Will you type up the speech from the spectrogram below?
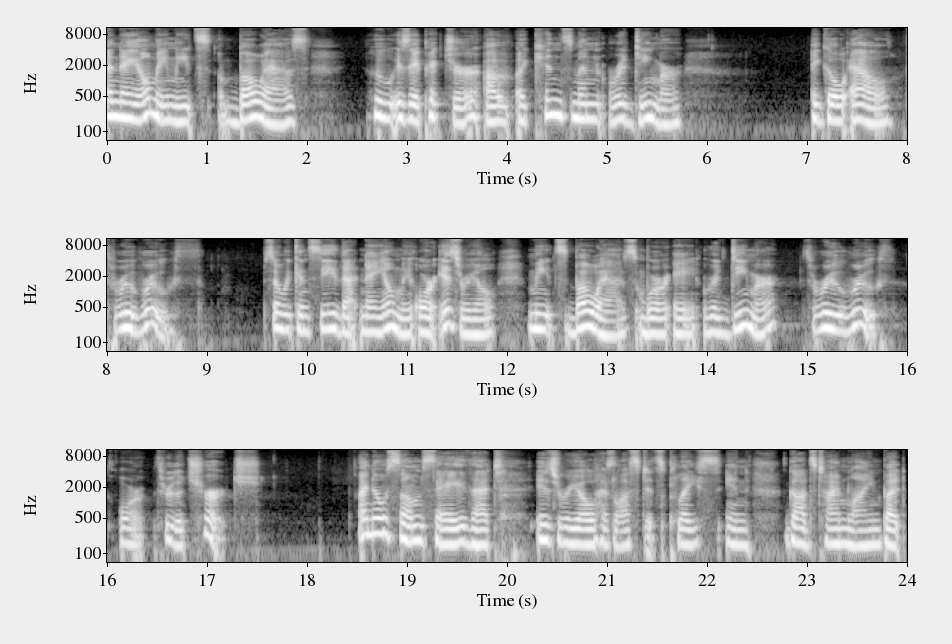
And Naomi meets Boaz, who is a picture of a kinsman redeemer, a Goel through Ruth. So we can see that Naomi or Israel meets Boaz or a redeemer through Ruth or through the church. I know some say that Israel has lost its place in God's timeline, but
